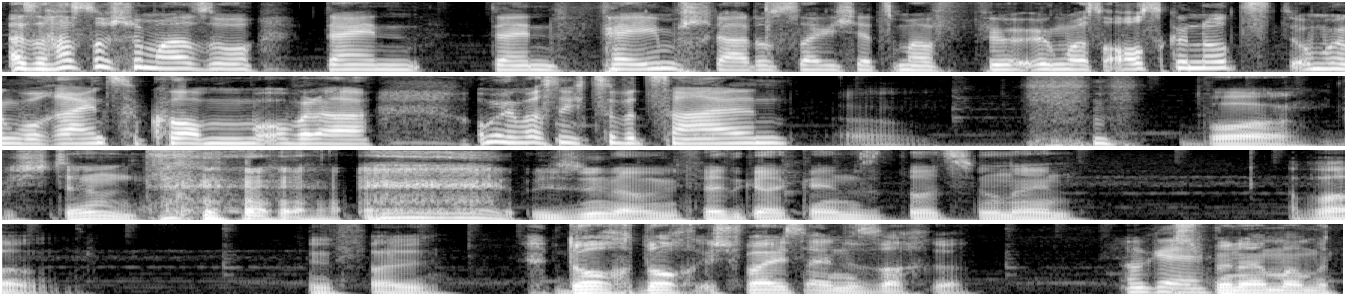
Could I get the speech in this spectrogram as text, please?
Also hast du schon mal so dein, dein Fame-Status, sage ich jetzt mal, für irgendwas ausgenutzt, um irgendwo reinzukommen oder um irgendwas nicht zu bezahlen? Boah, bestimmt. bestimmt, aber mir fällt gar keine Situation ein. Aber auf jeden Fall. Doch, doch, ich weiß eine Sache. Okay. Ich bin einmal mit,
